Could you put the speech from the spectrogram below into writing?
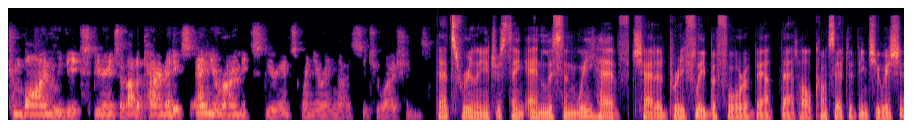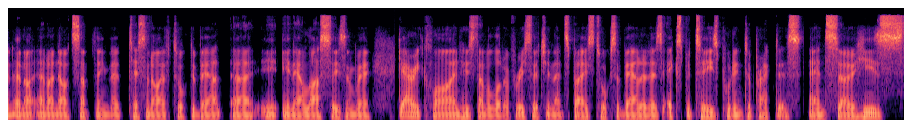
combined with the experience of other paramedics and your own experience when you're in those situations. That's really interesting. And listen, we have chatted briefly before about that whole concept of intuition. And I, and I know it's something that Tess and I have talked about uh, in, in our last season, where Gary Klein, who's done a lot of research in that space, talks about it as expertise put into practice. And so his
